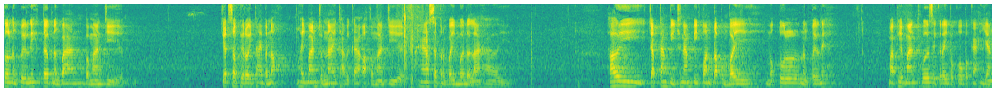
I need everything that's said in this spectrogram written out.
ទល់នឹងពេលនេះទៅនឹងបានប្រមាណជា70%តែប៉ុណ្ណោះហើយបានចំណាយថវិកាអស់ប្រមាណជា58ម៉ឺនដុល្លារហើយ ហើយចាប់តាំងពីឆ្នាំ2018មកទល់នឹងពេលនេះមកភាពបានធ្វើសេចក្តីបកគោប្រកាសយ៉ាង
